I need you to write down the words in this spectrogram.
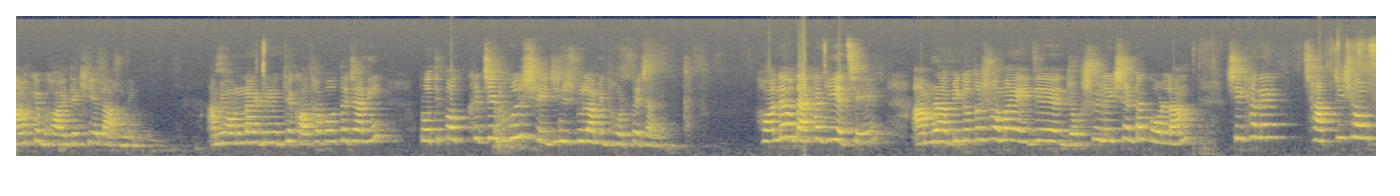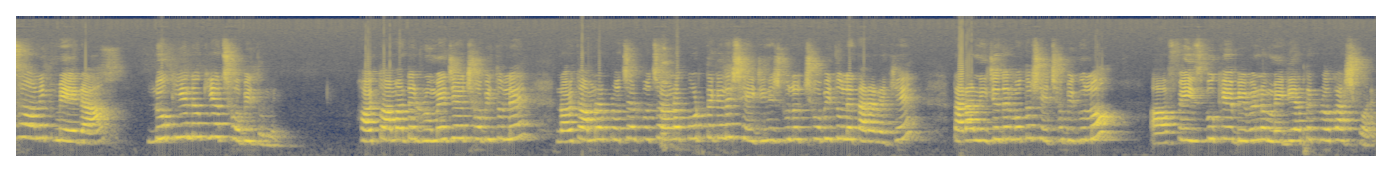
আমাকে ভয় দেখিয়ে লাভ নেই। আমি অন্যায়ের বিরুদ্ধে কথা বলতে জানি, প্রতিপক্ষের যে ভুল, সেই জিনিসগুলো আমি ধরতে জানি। হলেও দেখা গিয়েছে আমরা বিগত সময় এই যে যক্ষু ইলেকশনটা করলাম, সেখানে ছাত্রী সংস্থায় অনেক মেয়েরা লুকিয়ে লুকিয়ে ছবি তুলে। হয়তো আমাদের রুমে যে ছবি তুলে, নয়তো আমরা প্রচার প্রচারণা করতে গেলে সেই জিনিসগুলোর ছবি তুলে তারা রেখে, তারা নিজেদের মতো সেই ছবিগুলো ফেসবুকে বিভিন্ন মিডিয়াতে প্রকাশ করে।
